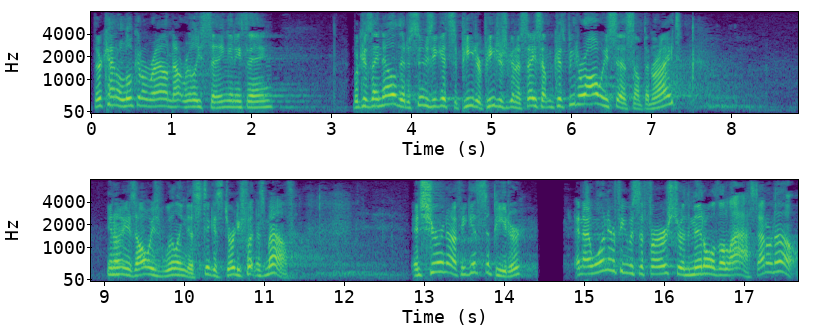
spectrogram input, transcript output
They're kind of looking around, not really saying anything. Because they know that as soon as he gets to Peter, Peter's going to say something, because Peter always says something, right? You know, he's always willing to stick his dirty foot in his mouth. And sure enough, he gets to Peter, and I wonder if he was the first or the middle or the last. I don't know.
